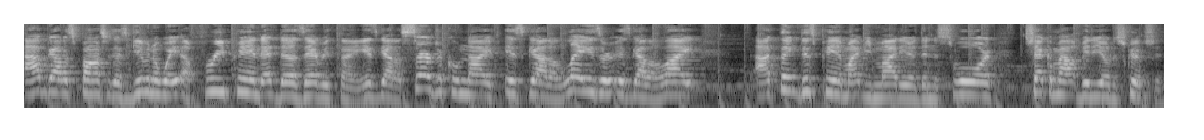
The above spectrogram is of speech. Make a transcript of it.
I've got a sponsor that's giving away a free pen that does everything. It's got a surgical knife, it's got a laser, it's got a light. I think this pen might be mightier than the sword. Check them out, video description.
